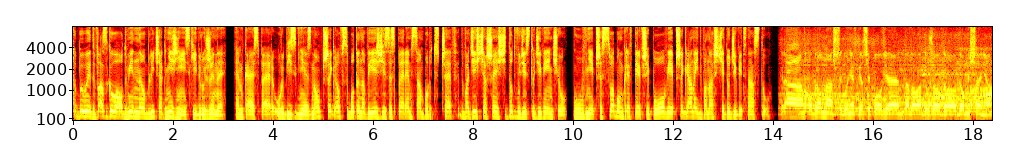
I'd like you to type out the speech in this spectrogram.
To były dwa zgoła odmienne oblicza gnieźnieńskiej drużyny. MKS PR Urbis Gniezno przegrał w sobotę na wyjeździe z SPR-em Sambort Czew 26 do 29, głównie przez słabą grę w pierwszej połowie przegranej 12 do 19. Gra obronna, szczególnie w pierwszej połowie, dawała dużo do, do myślenia.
